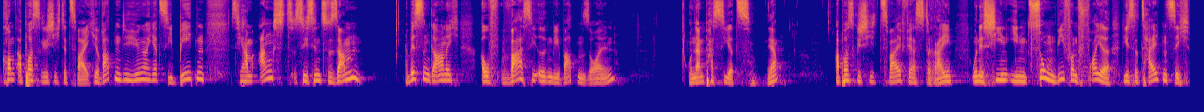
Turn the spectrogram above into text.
kommt Apostelgeschichte 2. Hier warten die Jünger jetzt, sie beten, sie haben Angst, sie sind zusammen wissen gar nicht, auf was sie irgendwie warten sollen. Und dann passiert's. Ja? Apostelgeschichte 2, Vers 3. Und es schien ihnen Zungen wie von Feuer, die zerteilten sich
